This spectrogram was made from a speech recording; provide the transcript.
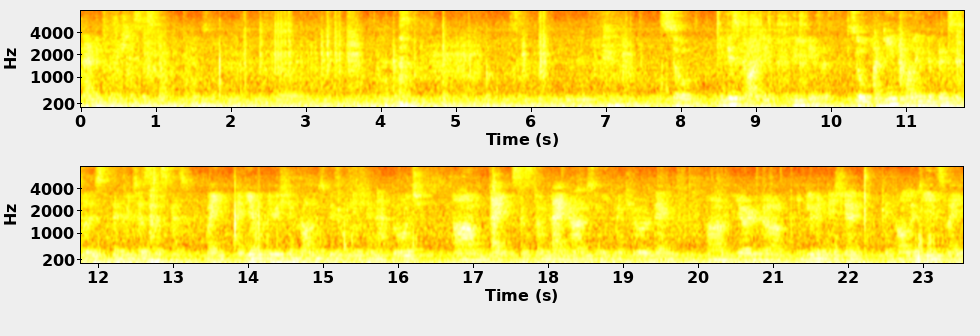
web information system looks like. So in this project, three phases. So again, following the principles that we just discussed, My Idea, motivation, problem specification, approach, um, di- system diagrams. You need to make sure then um, your uh, implementation technologies, right?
